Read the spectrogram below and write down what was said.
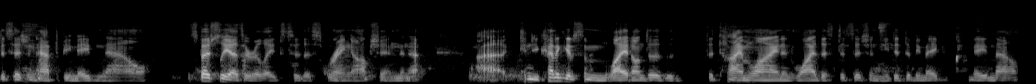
decision have to be made now, especially as it relates to the spring option? And uh, can you kind of give some light onto the, the timeline and why this decision needed to be made made now?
